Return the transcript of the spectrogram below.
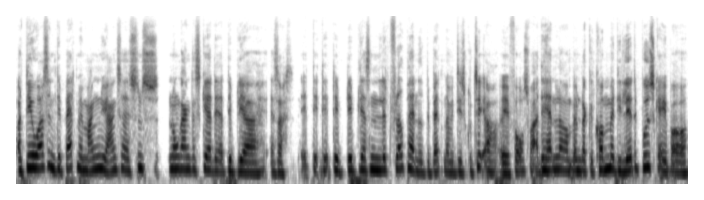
og det er jo også en debat med mange nuancer. Jeg synes, nogle gange der sker det, at det bliver, altså, det, det, det, det bliver sådan en lidt fladpandet debat, når vi diskuterer øh, forsvar. Det handler om, hvem der kan komme med de lette budskaber. Og,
